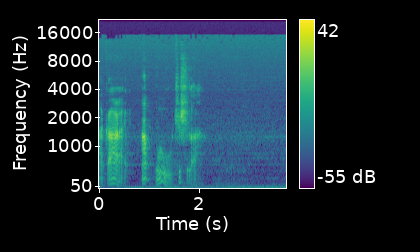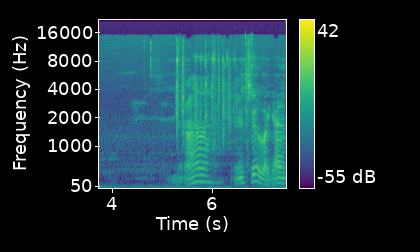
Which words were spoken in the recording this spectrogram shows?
Like, alright. Oh, ooh, Trishula. Ah, uh, me too, I guess.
